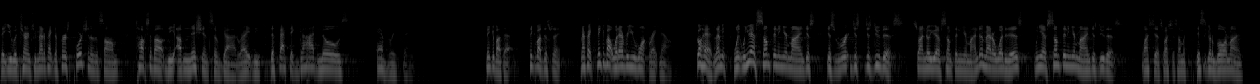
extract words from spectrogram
that you would turn to. Matter of fact, the first portion of the Psalm talks about the omniscience of God, right? The, the fact that God knows everything. Think about that. Think about this. Matter of fact, think about whatever you want right now. Go ahead. Let me. When, when you have something in your mind, just just just just do this so I know you have something in your mind. Doesn't matter what it is. When you have something in your mind, just do this. Watch this. Watch this. I'm, this is going to blow our minds.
